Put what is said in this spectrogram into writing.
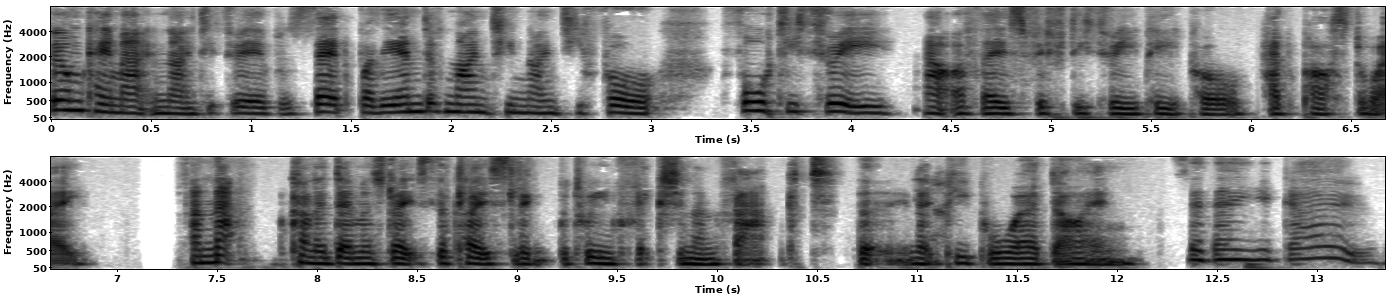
film came out in 93 it was said. By the end of 1994 43 out of those 53 people had passed away. And that kind of demonstrates the close link between fiction and fact that you know people were dying. So there you go.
